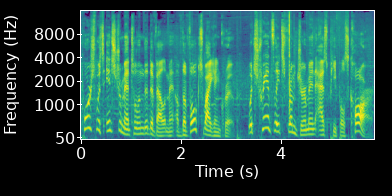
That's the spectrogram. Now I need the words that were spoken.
Porsche was instrumental in the development of the Volkswagen Group, which translates from German as people's car.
